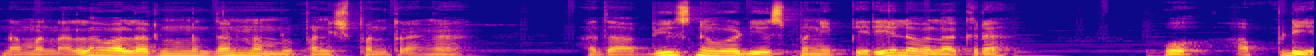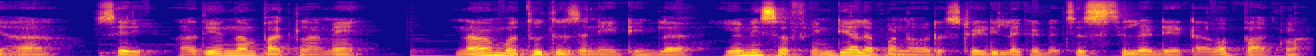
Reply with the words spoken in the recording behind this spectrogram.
நம்ம நல்லா வளரணும்னு தான் நம்மளை பனிஷ் பண்ணுறாங்க அது அப்யூஸ்னு வேர்ட் யூஸ் பண்ணி பெரிய லெவல் ஆக்குற? ஓ அப்படியா? சரி அதையும் தான் பார்க்கலாமே. நவம்பர் டூ தௌசண்ட் எயிட்டீனில் யூனிசெஃப் இந்தியாவில் பண்ண ஒரு ஸ்டடியில் கிடச்ச சில டேட்டாவை பார்க்கலாம்.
